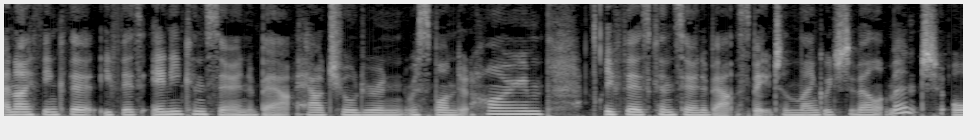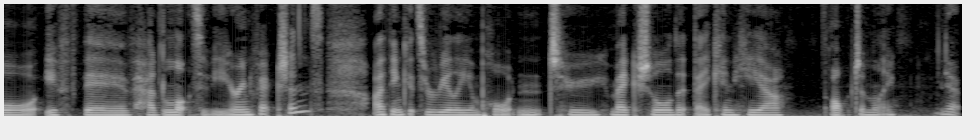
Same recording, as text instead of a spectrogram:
And I think that if there's any concern about how children respond at home, if there's concern about speech and language development, or if they've had lots of ear infections, I think it's really important to make sure that they can hear optimally. yeah.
